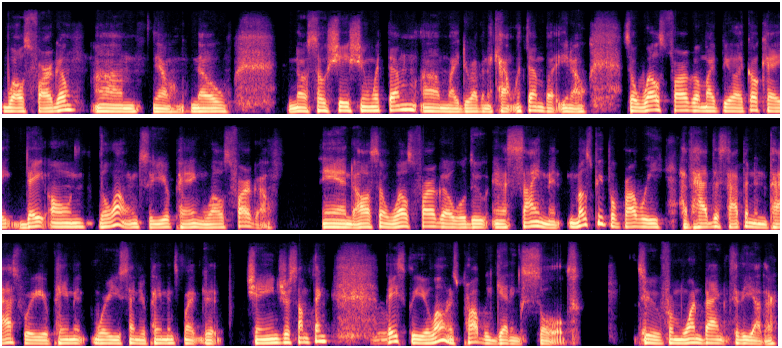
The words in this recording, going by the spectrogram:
wells fargo. Um, you know no no association with them. Um, i do have an account with them but you know so wells fargo might be like okay they own the loan so you're paying wells fargo. And also wells fargo will do an assignment. Most people probably have had this happen in the past where your payment where you send your payments might get changed or something. Mm-hmm. basically your loan is probably getting sold to from one bank to the other.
